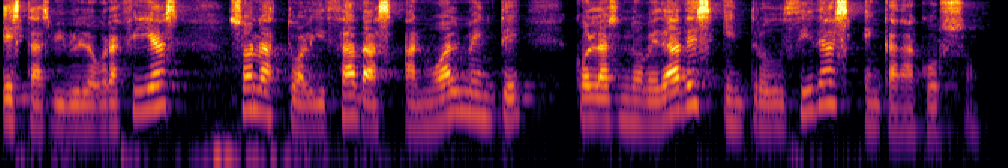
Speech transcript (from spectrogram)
Estas bibliografías son actualizadas anualmente con las novedades introducidas en cada curso.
